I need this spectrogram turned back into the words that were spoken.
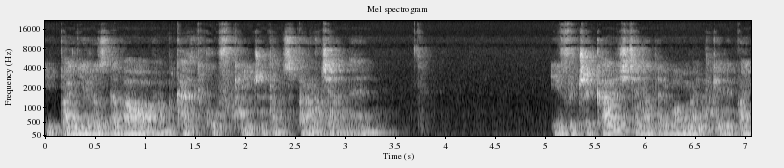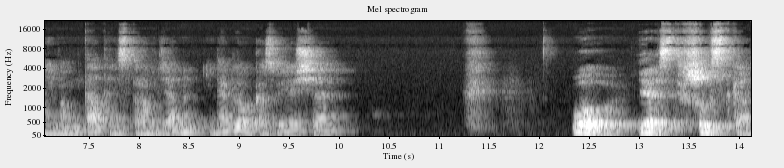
i pani rozdawała wam kartkówki czy tam sprawdziany i wyczekaliście na ten moment, kiedy pani wam da ten sprawdzian i nagle okazuje się wow, jest szóstka.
